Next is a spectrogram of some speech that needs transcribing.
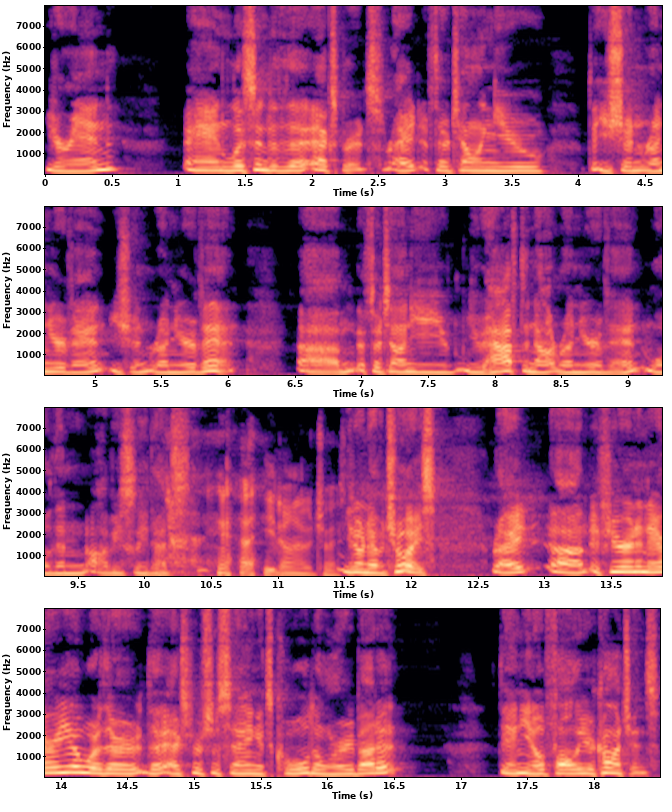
you're in and listen to the experts, right? If they're telling you that you shouldn't run your event, you shouldn't run your event. Um, if they're telling you, you you have to not run your event, well, then obviously that's you don't have a choice. you don't have a choice, right? Um, if you're in an area where they're, the experts are saying it's cool, don't worry about it, then you know follow your conscience.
